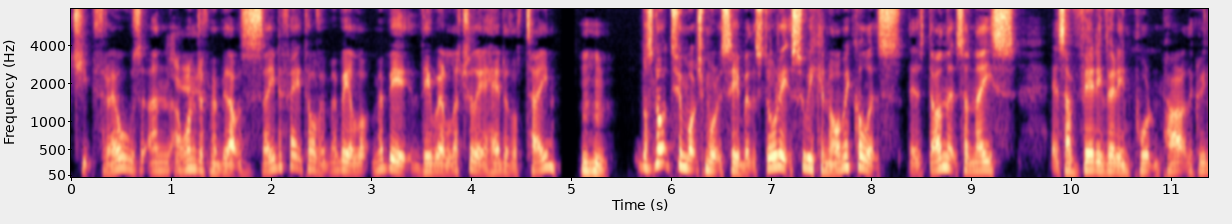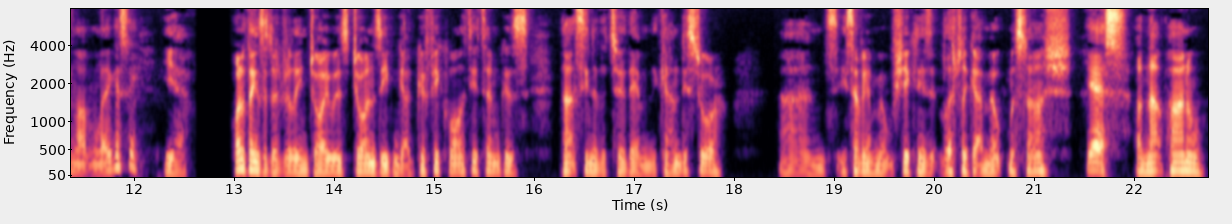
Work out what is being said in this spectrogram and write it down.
cheap thrills, and I wonder if maybe that was a side effect of it. Maybe a lot, maybe they were literally ahead of their time hmm there's not too much more to say about the story. It's so economical. It's it's done. It's a nice. It's a very very important part of the Green Lantern legacy. Yeah. One of the things I did really enjoy was John's even got a goofy quality to him because that scene of the two of them in the candy store and he's having a milkshake and he's literally got a milk moustache Yes. on that panel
